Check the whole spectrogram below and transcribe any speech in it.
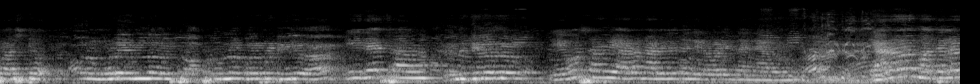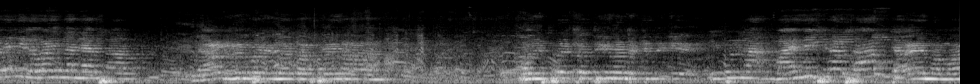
ఫస్ట్ అవును మూడేళ్ళు ఇప్పుడు అప్పుడు ఉన్న గవర్నమెంట్ ఇదే సార్. ఎందుకు ఇలేదు ఏమో సార్ ఏడో అడిగితే నిలబడింది అన్నారు ఏడో మధ్యలోనే నిలబడింది అన్నారు సార్ యాడ్ నిలబడిందంట పైన మరి ఇప్పుడు ఎట్లా దిగినట్టు కిందికి ఇప్పుడు నా మా ఆయన ఇచ్చినారు సార్ చ- ఆయనమ్మా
